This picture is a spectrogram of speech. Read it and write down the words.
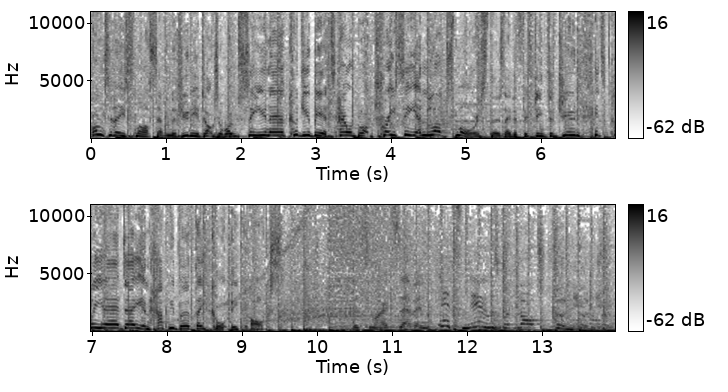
On today's Smart 7, the junior doctor won't see you now. Could you be a tower block Tracy? And lots more. It's Thursday, the 15th of June. It's Clean Air Day, and happy birthday, Courteney Cox. The Smart 7. It's news, but not the news.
